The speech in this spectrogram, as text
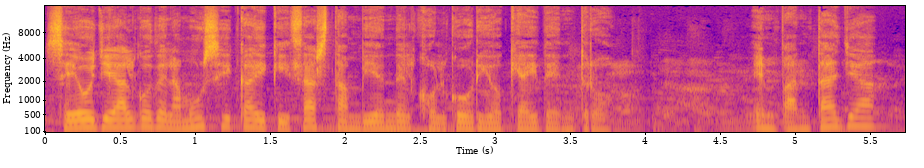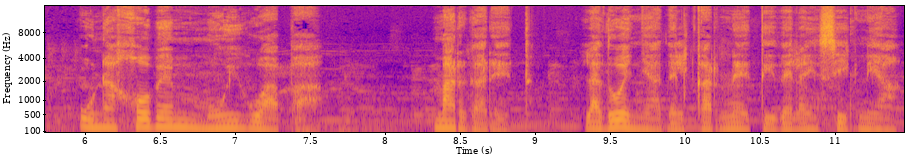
Se oye algo de la música y quizás también del colgorio que hay dentro. En pantalla, una joven muy guapa, Margaret, la dueña del carnet y de la insignia.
